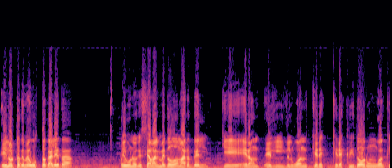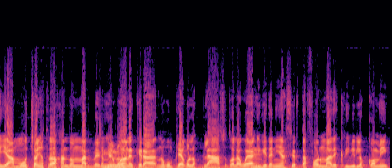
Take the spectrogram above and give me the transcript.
el otro que me gustó, Caleta, es uno que se llama El Método Marvel, que era un- el del one que era, que era escritor, un one que lleva muchos años trabajando en Marvel, También el one que era, no cumplía con los plazos, toda la Mm. y que tenía cierta forma de escribir los cómics,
